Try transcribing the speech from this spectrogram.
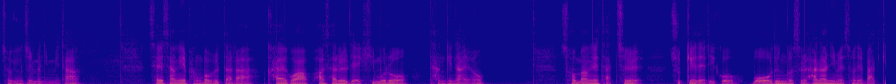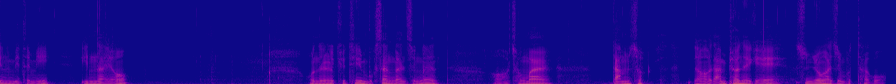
적용 질문입니다. 세상의 방법을 따라 칼과 화살을 내 힘으로 당기나요? 소망의 닻을 죽게 내리고 모든 것을 하나님의 손에 맡기는 믿음이 있나요? 오늘 큐티인 묵상 간증은 어, 정말 남소, 어, 남편에게 순종하지 못하고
